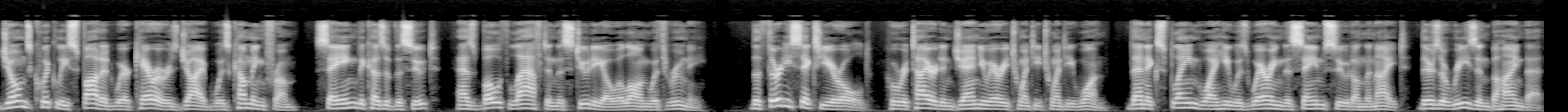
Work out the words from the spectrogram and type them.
Jones quickly spotted where Carragher's jibe was coming from, saying because of the suit, as both laughed in the studio along with Rooney. The 36-year-old, who retired in January 2021, then explained why he was wearing the same suit on the night, there's a reason behind that.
